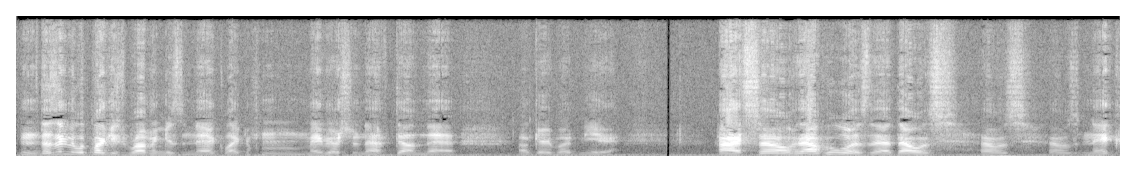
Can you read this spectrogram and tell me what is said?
Hmm, doesn't it look like he's rubbing his neck? Like, hmm, maybe I shouldn't have done that. Okay, but yeah. All right, so now who was that? That was that was that was Nick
